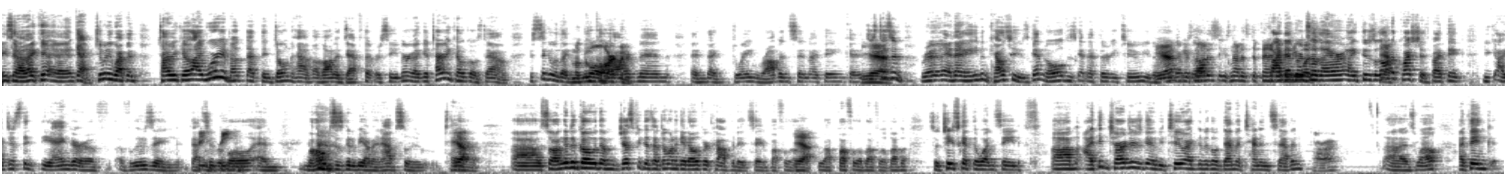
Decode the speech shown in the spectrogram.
basically, I like it. Uh, again, too many weapons. Tyreek Hill. I worry about that. They don't have a lot of depth at receiver. Like if Tyreek Hill goes down, you're sticking with like Mecole Michael Hardman. Hardman and like Dwayne Robinson. I think and it just Yeah. doesn't. Really, and then even Kelce, who's getting old, he's getting at 32. You know, Yeah, never he's know. not as he's not as definitive Clyde as he Edwards was. Helaire. Like, there's a lot Yeah. of questions, but I think you, I just think the anger of, of losing that Being Super beaten. Bowl and Mahomes is going to be on an absolute tear. Yeah. Uh, so I'm going to go with them just because I don't want to get overconfident saying Buffalo. Yeah. Buffalo, Buffalo, Buffalo. So Chiefs get the one seed. Um, I think Chargers are going to be two. I'm going to go with them at ten and seven All right. uh, as well. I think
